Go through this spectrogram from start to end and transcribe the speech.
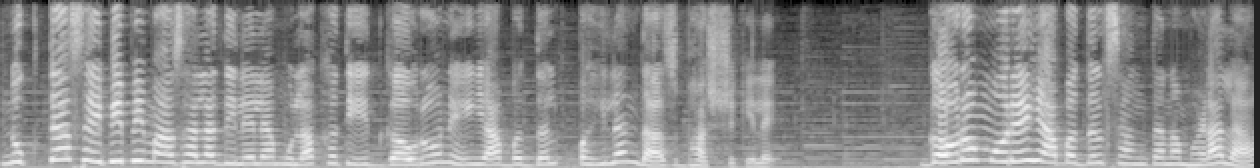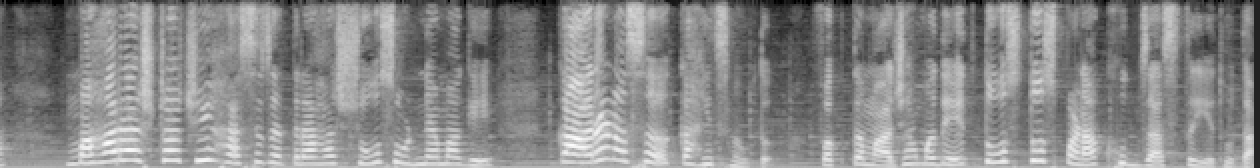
नुकत्याच एबीपी माझाला दिलेल्या मुलाखतीत गौरवने याबद्दल पहिल्यांदाच भाष्य केलंय. गौरव मोरे याबद्दल सांगताना म्हणाला महाराष्ट्राची हास्यजत्रा हा शो सोडण्यामागे कारण असं काहीच नव्हतं. फक्त माझ्यामध्ये तोच तोचपणा खूप जास्त येत होता.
